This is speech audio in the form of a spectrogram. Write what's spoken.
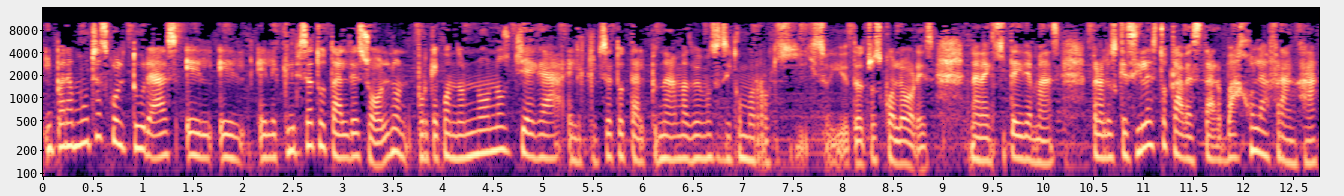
Y para muchas culturas el, el, el eclipse total de sol, porque cuando no nos llega el eclipse total, pues nada más vemos así como rojizo y de otros colores, naranjita y demás. Pero a los que sí les tocaba estar bajo la franja,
